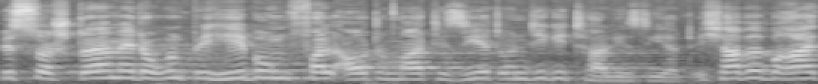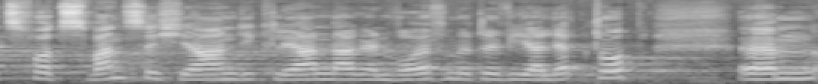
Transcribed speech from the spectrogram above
bis zur Steuermeldung und Behebung vollautomatisiert und digitalisiert. Ich habe bereits vor 20 Jahren die Kläranlage in Wolfenbüttel via Laptop ähm,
